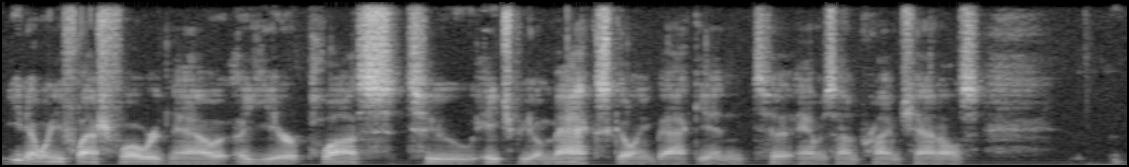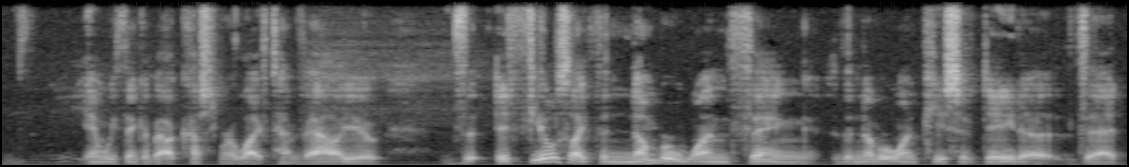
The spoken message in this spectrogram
you know when you flash forward now a year plus to HBO Max going back into Amazon Prime channels, and we think about customer lifetime value it feels like the number one thing, the number one piece of data that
